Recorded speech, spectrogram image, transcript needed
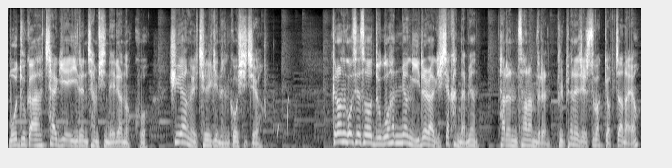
모두가 자기의 일은 잠시 내려놓고 휴양을 즐기는 곳이죠. 그런 곳에서 누구 한 명이 일을 하기 시작한다면 다른 사람들은 불편해질 수밖에 없잖아요.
